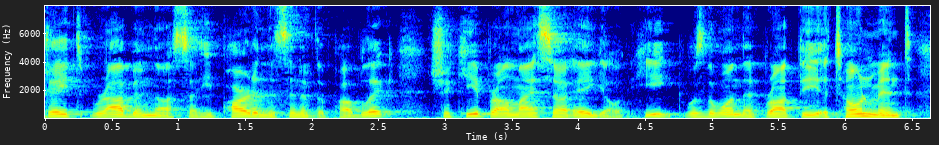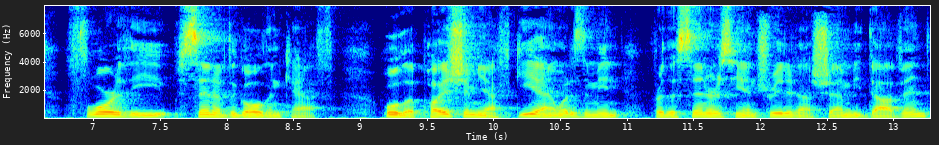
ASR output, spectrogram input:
Chet Rabim Nasa, he pardoned the sin of the public. Shekip Ral Maisa Egel, he was the one that brought the atonement for the sin of the golden calf. Ula Yafgia, and what does it mean? For the sinners he entreated Hashem, he davened.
